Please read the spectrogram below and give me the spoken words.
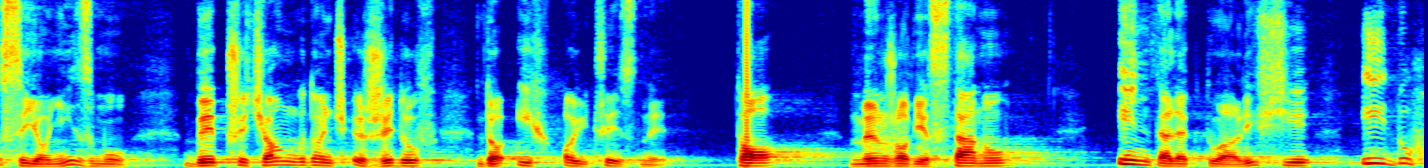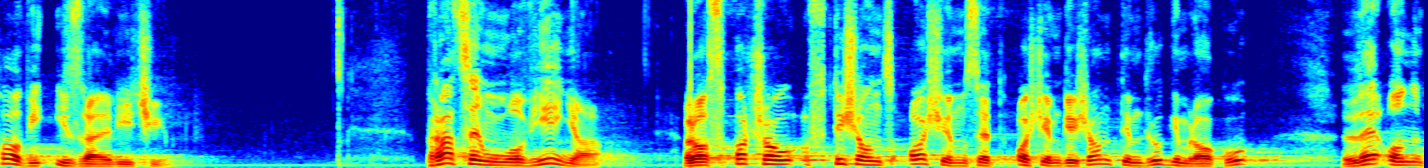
syjonizmu, by przyciągnąć Żydów do ich ojczyzny. To mężowie stanu, intelektualiści i duchowi Izraelici. Pracę łowienia rozpoczął w 1882 roku Leon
